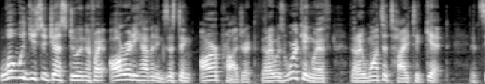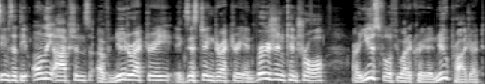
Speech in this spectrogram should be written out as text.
what would you suggest doing if I already have an existing R project that I was working with that I want to tie to Git? It seems that the only options of new directory, existing directory, and version control are useful if you want to create a new project,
